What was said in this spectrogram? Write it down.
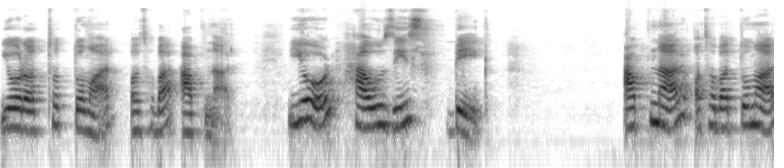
ইয়োর অর্থ তোমার অথবা আপনার। ইয়োর হাউস ইজ বিগ আপনার অথবা তোমার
